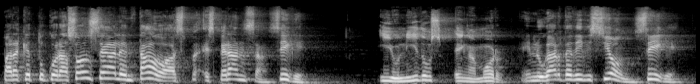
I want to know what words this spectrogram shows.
Para que tu corazón sea alentado a esperanza. Sigue. Y unidos en amor. En lugar de división. Sigue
